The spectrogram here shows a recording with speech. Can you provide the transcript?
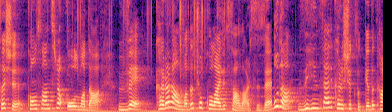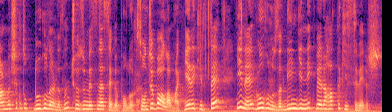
taşı konsantre olmada ve karar almada çok kolaylık sağlar size. Bu da zihinsel karışıklık ya da karmaşıklık duygularınızın çözülmesine sebep olur. Sonuca bağlanmak gerekirse yine ruhunuza dinginlik ve rahatlık hissi verir.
